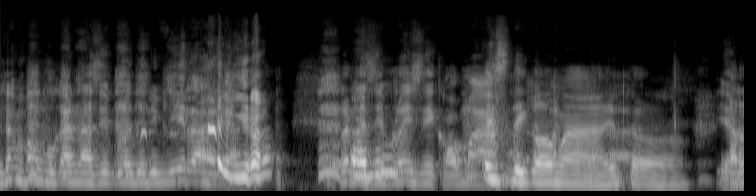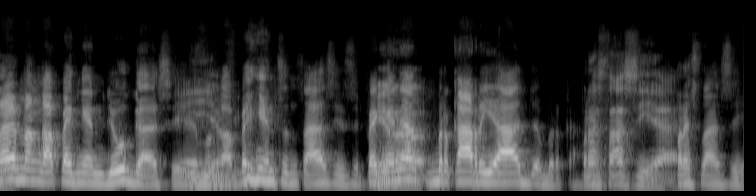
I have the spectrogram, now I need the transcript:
Memang bukan nasib lo jadi viral ya. Iya, Lo nasib lo istiqomah. istiqomah itu. Ya, Karena emang nggak pengen juga sih, emang Iya, nggak vi- pengen sensasi sih. Pengennya viral. berkarya aja berkarya. prestasi ya. Prestasi,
